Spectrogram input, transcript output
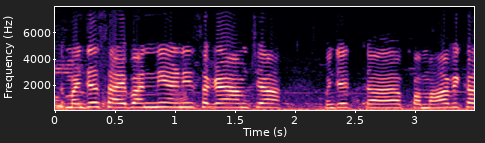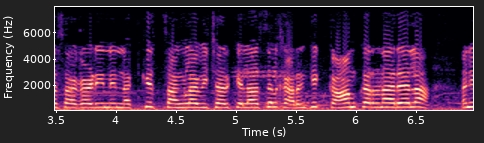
म्हणजे साहेबांनी आणि सगळ्या आमच्या म्हणजे महाविकास आघाडीने नक्कीच चांगला विचार केला असेल कारण की काम करणाऱ्याला आणि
